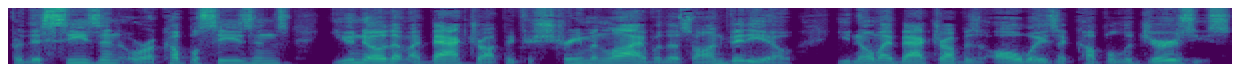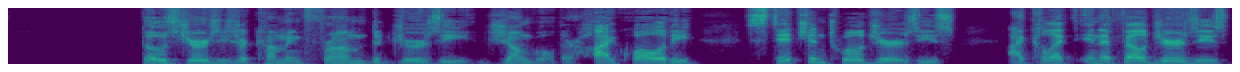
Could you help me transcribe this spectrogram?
for this season or a couple seasons, you know that my backdrop, if you're streaming live with us on video, you know my backdrop is always a couple of jerseys. Those jerseys are coming from the Jersey Jungle. They're high quality stitch and twill jerseys. I collect NFL jerseys,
